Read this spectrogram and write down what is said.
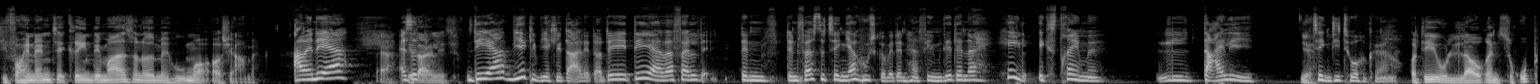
De får hinanden til at grine. Det er meget sådan noget med humor og charme. Ah, men det er... Ja, det er dejligt. Det er virkelig, virkelig dejligt. Og det, det er i hvert fald den, den første ting, jeg husker ved den her film. Det er den der helt ekstreme, dejlige Ja. ting, de to har kørende. Og det er jo Laurens Rupp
